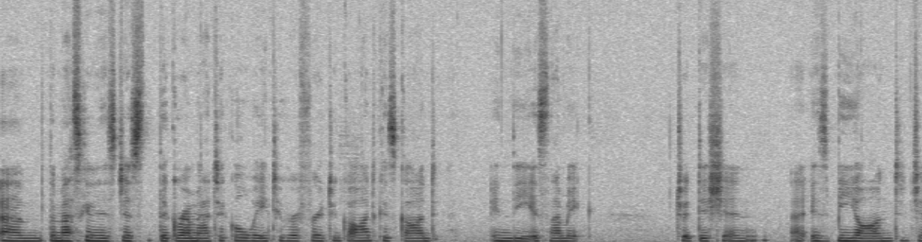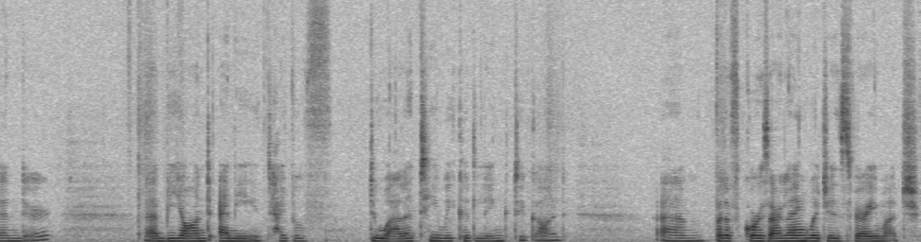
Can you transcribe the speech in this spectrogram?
Um, the masculine is just the grammatical way to refer to God, because God, in the Islamic tradition, uh, is beyond gender uh, beyond any type of duality we could link to God. Um, but of course, our language is very much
